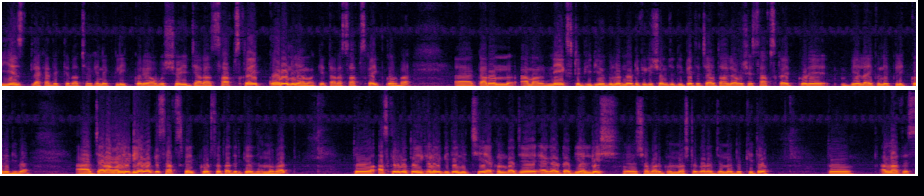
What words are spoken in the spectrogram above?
বিএস লেখা দেখতে পাচ্ছ এখানে ক্লিক করে অবশ্যই যারা সাবস্ক্রাইব করনি আমাকে, তারা সাবস্ক্রাইব করবা। কারণ আমার নেক্সট ভিডিওগুলোর নোটিফিকেশন যদি পেতে চাও, তাহলে অবশ্যই সাবস্ক্রাইব করে বেল আইকনে ক্লিক করে দিবা। আর যারা অলরেডি আমাকে সাবস্ক্রাইব করছ, তাদেরকে ধন্যবাদ। তো আজকের মতো এখানেই বিদায় নিচ্ছি। এখন বাজে এগারোটা বিয়াল্লিশ সবার ঘুম নষ্ট করার জন্য দুঃখিত। তো আল্লাহ হাফেজ।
